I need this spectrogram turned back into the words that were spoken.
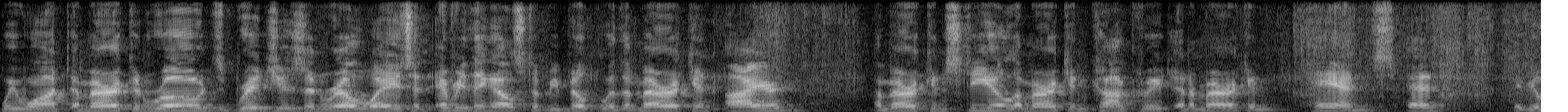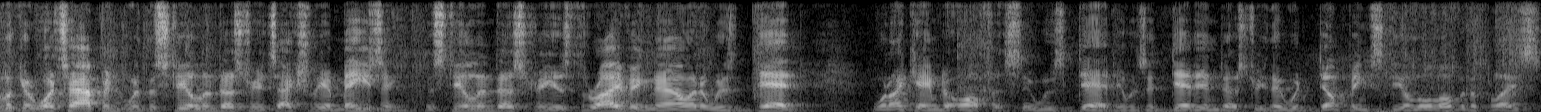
We want American roads, bridges, and railways and everything else to be built with American iron, American steel, American concrete, and American hands. And if you look at what's happened with the steel industry, it's actually amazing. The steel industry is thriving now, and it was dead when I came to office. It was dead. It was a dead industry. They were dumping steel all over the place.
